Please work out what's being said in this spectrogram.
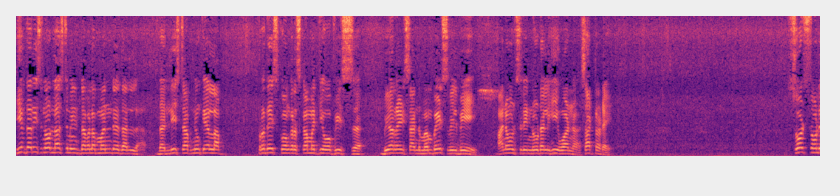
If there is no last minute development, the, the list of New Kerala Pradesh Congress Committee Office uh, bureaus and members will be announced in New Delhi on Saturday. Source told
